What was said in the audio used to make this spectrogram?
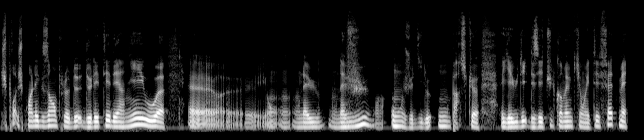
Je, prends l'exemple de, l'été dernier où on, a eu, on a vu, on, je dis le on parce que il y a eu des, études quand même qui ont été faites, mais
